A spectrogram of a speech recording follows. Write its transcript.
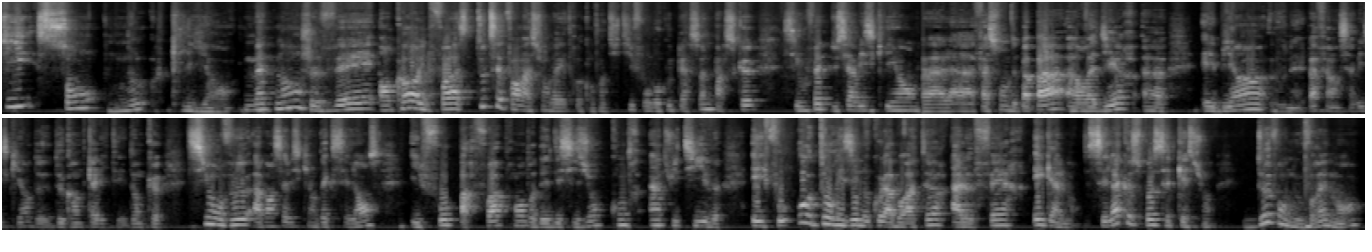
qui sont nos clients Maintenant, je vais encore une fois, toute cette formation va être contre-intuitive pour beaucoup de personnes parce que si vous faites du service client à la façon de papa, on va dire, euh, eh bien, vous n'allez pas faire un service client de, de grande qualité. Donc, euh, si on veut avoir un service client d'excellence, il faut parfois prendre des décisions contre-intuitives et il faut autoriser nos collaborateurs à le faire également. C'est là que se pose cette question. Devons-nous vraiment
